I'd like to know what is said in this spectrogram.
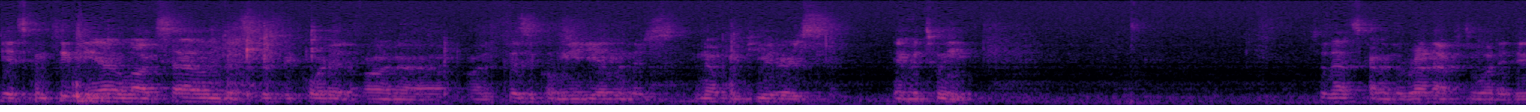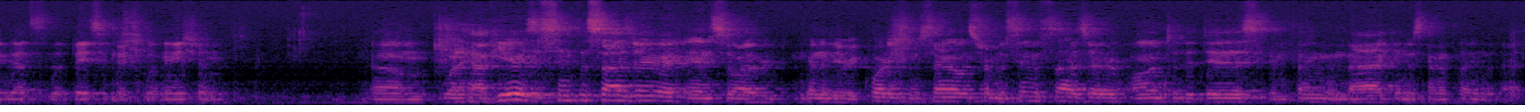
it's completely analog sound that's just recorded on a, on a physical medium and there's no computers in between. So that's kind of the run-up to what I do. That's the basic explanation. Um, what I have here is a synthesizer, and so I'm going to be recording some sounds from the synthesizer onto the disc and playing them back and just kind of playing with that.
